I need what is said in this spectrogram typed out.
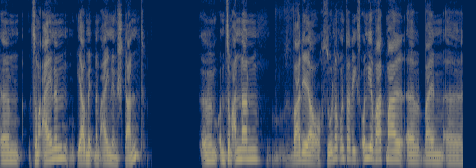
ähm, zum einen ja mit einem eigenen Stand Ähm, und zum anderen war dir ja auch so noch unterwegs und ihr wart mal äh, beim, äh,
